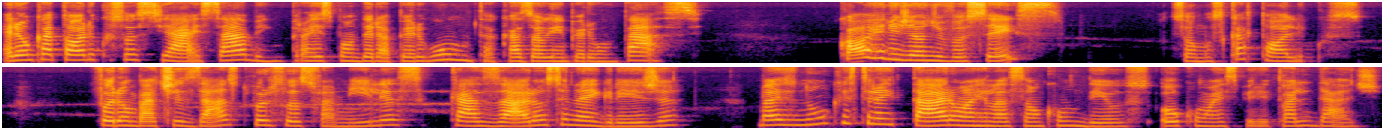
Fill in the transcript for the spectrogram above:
Eram católicos sociais, sabem? Para responder à pergunta, caso alguém perguntasse: Qual a religião de vocês? Somos católicos. Foram batizados por suas famílias, casaram-se na igreja, mas nunca estreitaram a relação com Deus ou com a espiritualidade.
